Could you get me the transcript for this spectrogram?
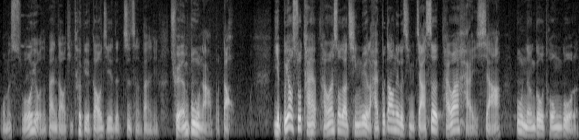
我们所有的半导体，特别高阶的制成半导体，全部拿不到。也不要说台台湾受到侵略了，还不到那个情况。假设台湾海峡不能够通过了，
